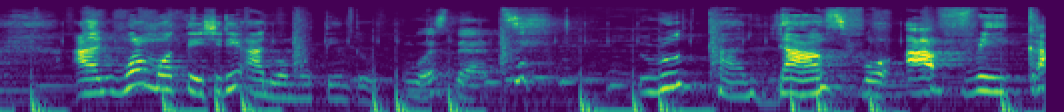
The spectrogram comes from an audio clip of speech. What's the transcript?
and one more thing, she didn't add one more thing though. What's that? Ruth can dance for Africa.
